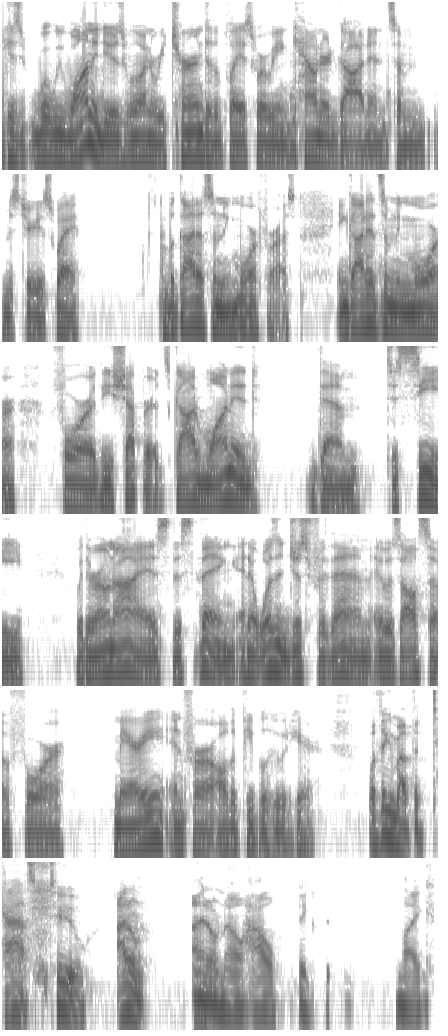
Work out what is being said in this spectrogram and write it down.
because what we want to do is we want to return to the place where we encountered God in some mysterious way. But God has something more for us. And God had something more for these shepherds. God wanted them to see with their own eyes this thing. And it wasn't just for them, it was also for Mary and for all the people who would hear. Well, think about the task too. I don't, I don't know how big, like,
